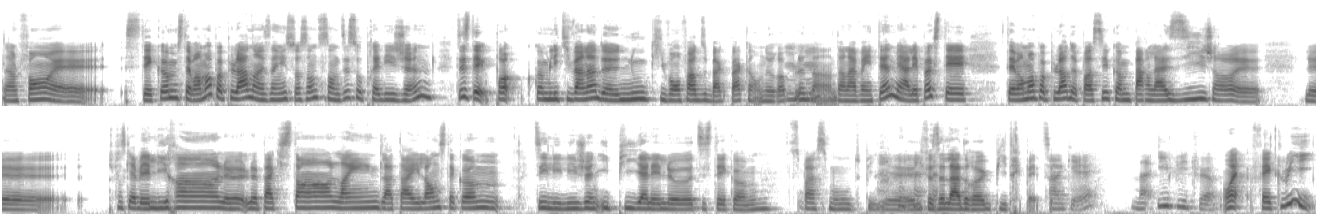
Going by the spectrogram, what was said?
Dans le fond, euh, c'était comme c'était vraiment populaire dans les années 60-70 auprès des jeunes. Tu sais, c'était comme l'équivalent de nous qui vont faire du backpack en Europe là, Mhm. dans, dans la vingtaine, mais à l'époque, c'était vraiment populaire de passer comme par l'Asie, genre euh, le je pense qu'il y avait l'Iran, le, le Pakistan, l'Inde, la Thaïlande, c'était comme tu sais les, les jeunes hippies allaient là, tu sais, c'était comme super smooth puis euh, ils faisaient de la drogue puis ils tripaient, tu sais. OK. La hippie trail. Ouais, fait que lui, il-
